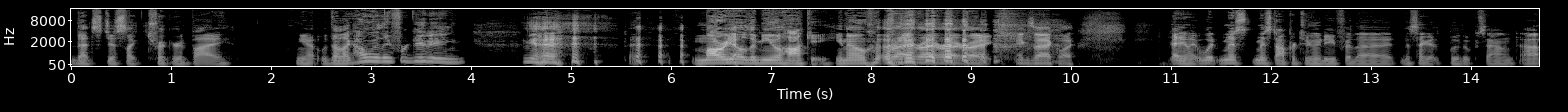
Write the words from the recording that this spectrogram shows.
that's just like triggered by, you know, they're like, how are they forgetting eh, yeah, Mario Lemieux hockey? You know, right, right, right, right, exactly. Anyway, what missed missed opportunity for the the second boot up sound. Uh,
